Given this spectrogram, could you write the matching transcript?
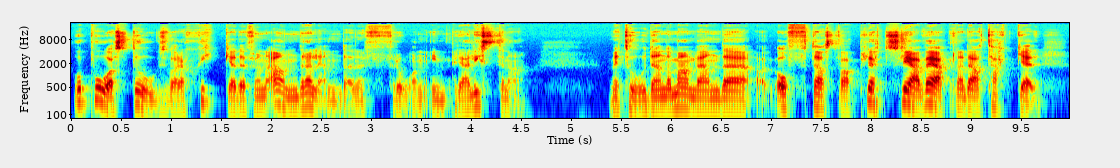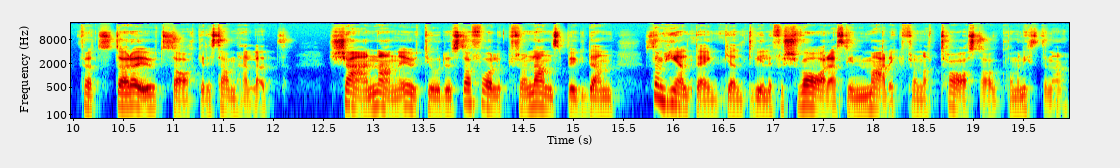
och påstods vara skickade från andra länder från imperialisterna. Metoden de använde oftast var plötsliga väpnade attacker för att störa ut saker i samhället. Kärnan utgjordes av folk från landsbygden som helt enkelt ville försvara sin mark från att tas av kommunisterna.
